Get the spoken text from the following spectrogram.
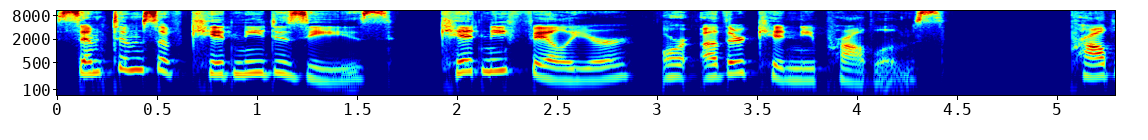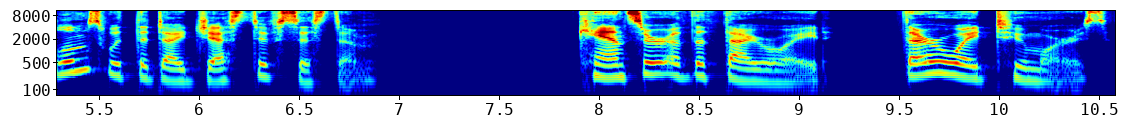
symptoms of kidney disease, kidney failure, or other kidney problems, problems with the digestive system, cancer of the thyroid, thyroid tumors,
